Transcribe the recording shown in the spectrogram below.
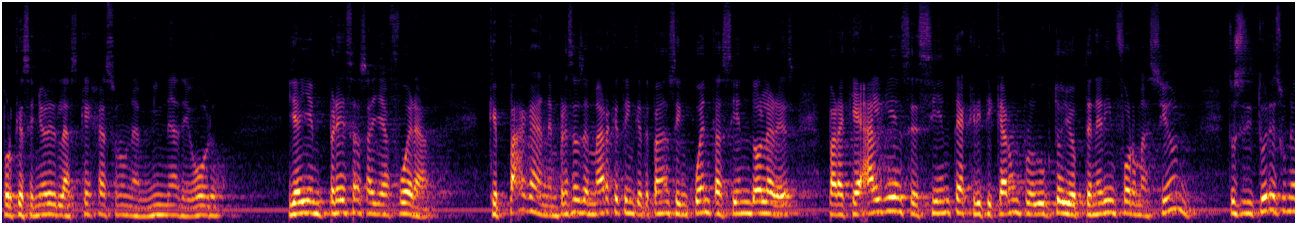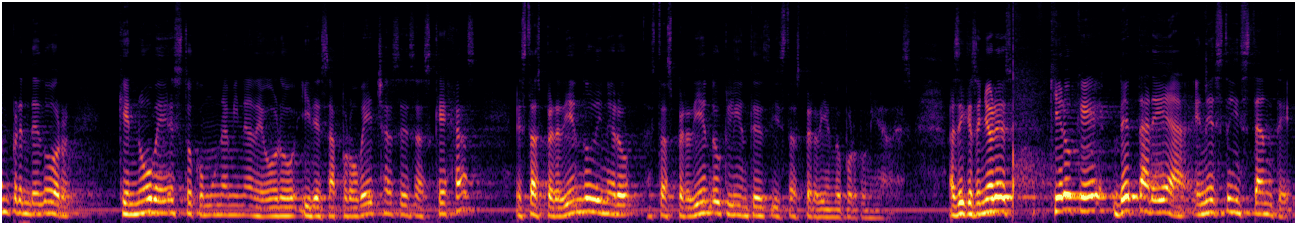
Porque señores, las quejas son una mina de oro. Y hay empresas allá afuera que pagan, empresas de marketing que te pagan 50, 100 dólares para que alguien se siente a criticar un producto y obtener información. Entonces, si tú eres un emprendedor que no ve esto como una mina de oro y desaprovechas esas quejas, estás perdiendo dinero, estás perdiendo clientes y estás perdiendo oportunidades. Así que señores, quiero que de tarea en este instante,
